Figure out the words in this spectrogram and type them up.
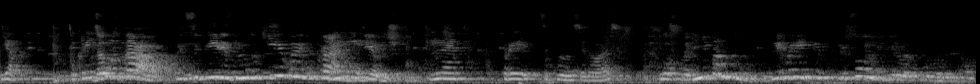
Як? Да Українською вот да, прицепились. Ну какие вы украинцы, Нет. девочки? не прицепилися до вас. Господи, не понтуйтесь. Либо эти персоны делают откуда вы там.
